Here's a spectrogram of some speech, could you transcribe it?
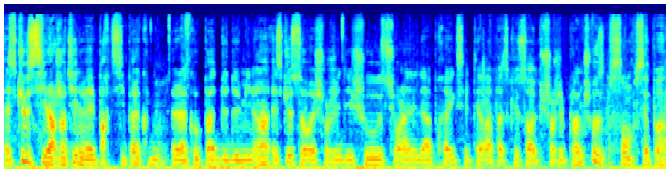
est-ce que si l'Argentine avait participé à la Copa de 2001, est-ce que ça aurait changé des choses sur l'année d'après, etc. Parce que ça aurait pu changer plein de choses. Ça, on ne sait pas.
